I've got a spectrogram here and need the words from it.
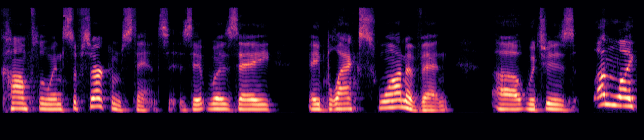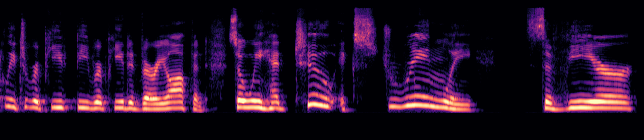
confluence of circumstances. It was a a black swan event uh, which is unlikely to repeat be repeated very often. So we had two extremely severe,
